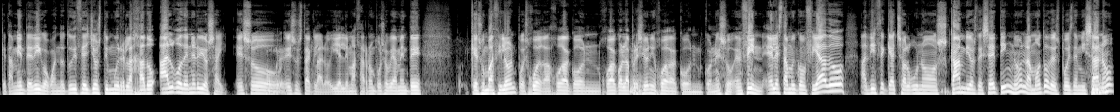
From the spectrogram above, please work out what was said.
Que también te digo, cuando tú dices yo estoy muy relajado, algo de nervios hay. Eso, eso está claro. Y el de Mazarrón, pues obviamente, que es un vacilón, pues juega, juega con, juega con la presión y juega con, con eso. En fin, él está muy confiado. ah, Dice que ha hecho algunos cambios de setting, ¿no? En la moto después de Misano.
